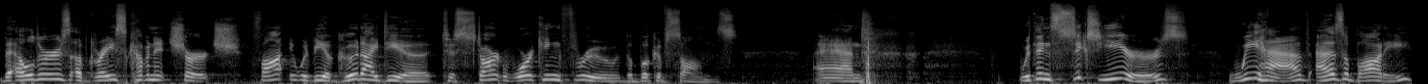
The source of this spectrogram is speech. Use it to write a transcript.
the elders of Grace Covenant Church thought it would be a good idea to start working through the book of Psalms. And within six years, we have, as a body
